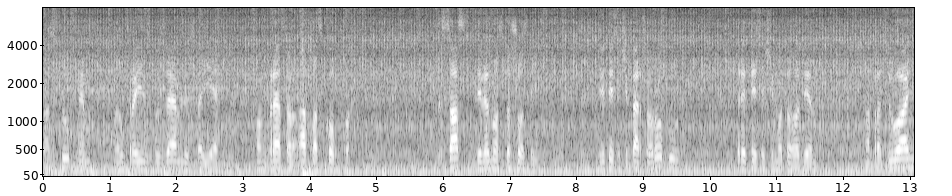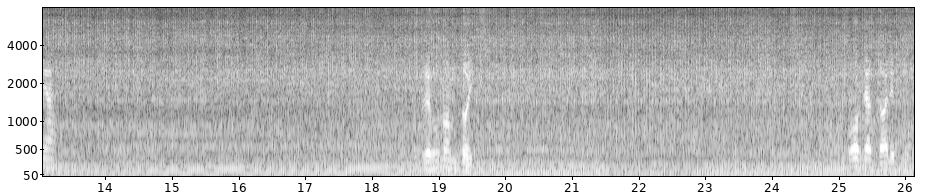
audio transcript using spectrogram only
Наступним на українську землю стає компресор Atlas Copco SAS 96 2001 року 3000 мотогодин напрацювання. З двигуном Deutz. Огляд далі буде.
